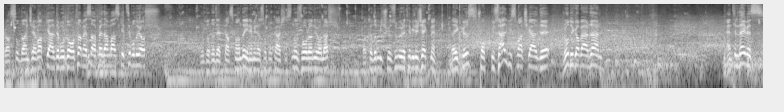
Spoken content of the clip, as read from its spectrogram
Russell'dan cevap geldi burada orta mesafeden basketi buluyor. Burada da deplasmanda yine Minnesota karşısında zorlanıyorlar. Bakalım bir çözüm üretebilecek mi? Lakers çok güzel bir smaç geldi. Rudy Gobert'den. Anthony Davis.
